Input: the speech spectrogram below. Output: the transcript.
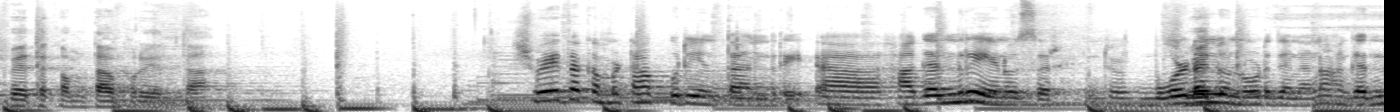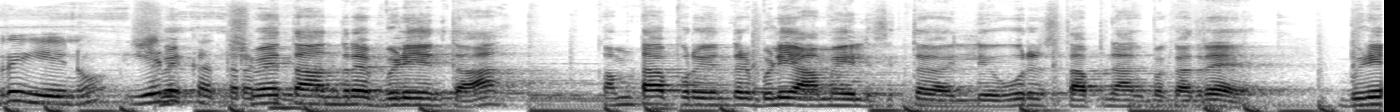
ಶ್ವೇತ ಕಮಟಾಪುರಿ ಅಂತ. ಶ್ವೇತ ಕಮಟಾಪುರಿ ಅಂತ ಅಂದ್ರಿ ಹಾಗಂದ್ರೆ ಏನು ಸರ್? ಬೋರ್ಡಲ್ಲೂ ನೋಡಿದೆ ನಾನು. ಹಾಗಂದ್ರೆ ಏನು? ಏನಕ್ಕೆ ಶ್ವೇತ ಅಂದರೆ ಬಿಳಿ ಅಂತ. ಕಮಟಾಪುರಿ ಅಂದರೆ ಬಿಳಿ ಆಮೇಲೆ ಇಲ್ಲಿ ಸಿಕ್ತಾಗ ಇಲ್ಲಿ ಊರಿನ ಸ್ಥಾಪನೆ ಆಗಬೇಕಾದ್ರೆ ಬಿಳಿ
